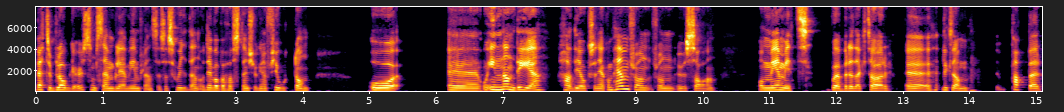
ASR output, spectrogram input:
Better Bloggers som sen blev Influencers of Sweden och det var på hösten 2014. Och, eh, och innan det hade jag också, när jag kom hem från, från USA och med mitt webbredaktör, eh, liksom papper,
